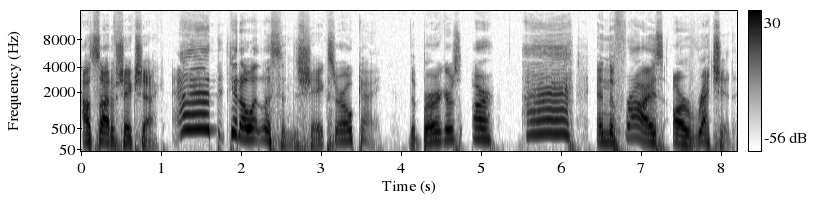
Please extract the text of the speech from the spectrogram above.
outside of Shake Shack, and you know what? Listen, the shakes are okay, the burgers are ah, and the fries are wretched.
